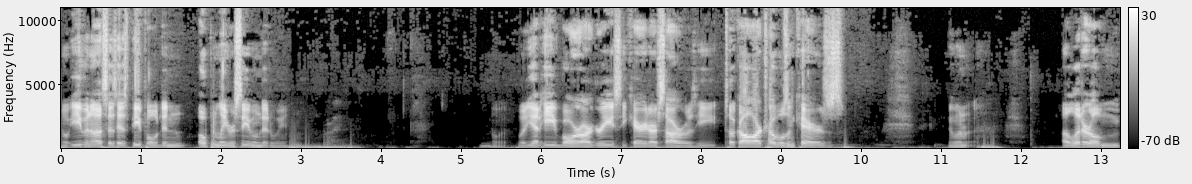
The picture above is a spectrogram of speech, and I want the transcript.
No, even us as his people didn't openly receive him, did we? Right. But yet he bore our griefs, he carried our sorrows, he took all our troubles and cares. When- A literal m-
